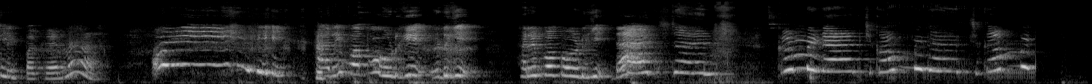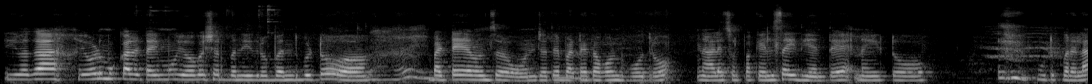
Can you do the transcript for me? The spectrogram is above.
ಕ್ಲಿಪ್ ಹರಿ ಪಾಪ ಹುಡುಗಿ ಇವಾಗ ಏಳು ಮುಕ್ಕಾಲು ಟೈಮು ಯೋಗೇಶ್ವರ್ ಬಂದಿದ್ರು. ಬಂದ್ಬಿಟ್ಟು ಬಟ್ಟೆ ಒಂದು ಒಂದು ಜೊತೆ ಬಟ್ಟೆ ತಗೊಂಡು ಹೋದ್ರು. ನಾಳೆ ಸ್ವಲ್ಪ ಕೆಲಸ ಇದೆಯಂತೆ ನೈಟು ಊಟಕ್ಕೆ ಬರಲ್ಲ.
